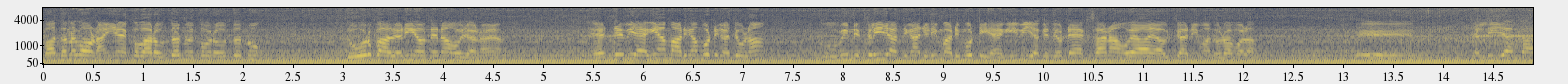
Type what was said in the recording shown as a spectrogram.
ਬਸ ਲੰਘਾਉਣਾ ਹੀ ਆ, ਇੱਕ ਵਾਰ ਉਧਰ ਨੂੰ, ਇੱਕ ਵਾਰ ਉਧਰ ਨੂੰ। ਦੂਰ ਪਾ ਦੇਣੀ ਆ, ਉਹਨੇ ਨਾਲ ਹੋ ਜਾਣਾ ਆ। ਇੱਥੇ ਵੀ ਹੈਗੀਆਂ ਮਾੜੀਆਂ ਮੋਟੀਆਂ ਝੋਲਾਂ ਉਹ ਵੀ ਨਿਕਲੀ ਜਾਂਦੀਆਂ, ਜਿਹੜੀ ਮਾੜੀ ਮੋਟੀ ਹੈਗੀ ਵੀ ਆ, ਕਿਤੇ ਉਹ ਡੈਕਸਾ ਨਾ ਹੋਇਆ ਆ ਉੱਚਾ ਨੀਵਾਂ ਥੋੜਾ ਬੜਾ ਤੇ ਚੱਲੀ ਜਾਂਦਾ।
